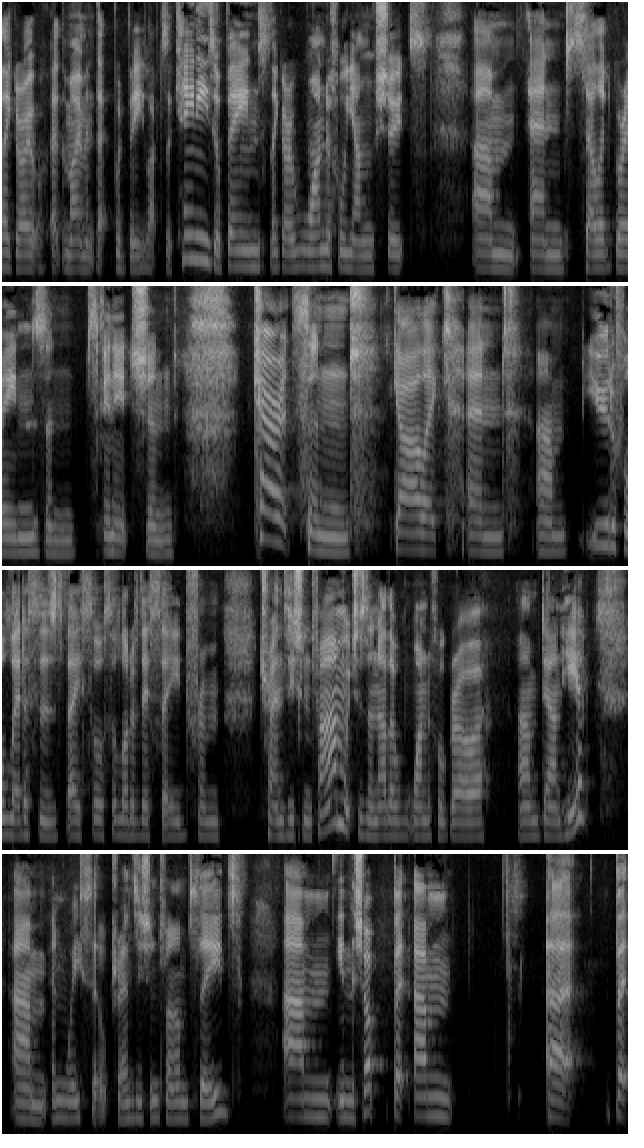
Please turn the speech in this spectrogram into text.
they grow at the moment that would be like zucchinis or beans. They grow wonderful young shoots um, and salad greens and spinach and carrots and garlic and um, beautiful lettuces. They source a lot of their seed from Transition Farm, which is another wonderful grower um, down here. Um, and we sell Transition Farm seeds um, in the shop. But um, uh, but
